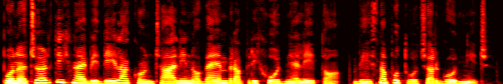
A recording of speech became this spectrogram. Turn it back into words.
Po načrtih naj bi dela končali novembra prihodnje leto. Vesna Potočar Godnič.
